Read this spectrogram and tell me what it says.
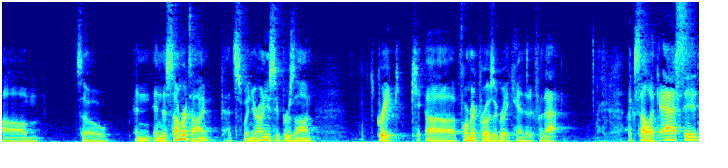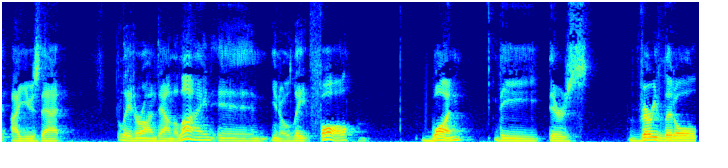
Um, so in, in the summertime, that's when your honey super's on. great, uh, Formic Pro is a great candidate for that. Oxalic acid, I use that later on down the line in you know late fall. One, the there's very little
